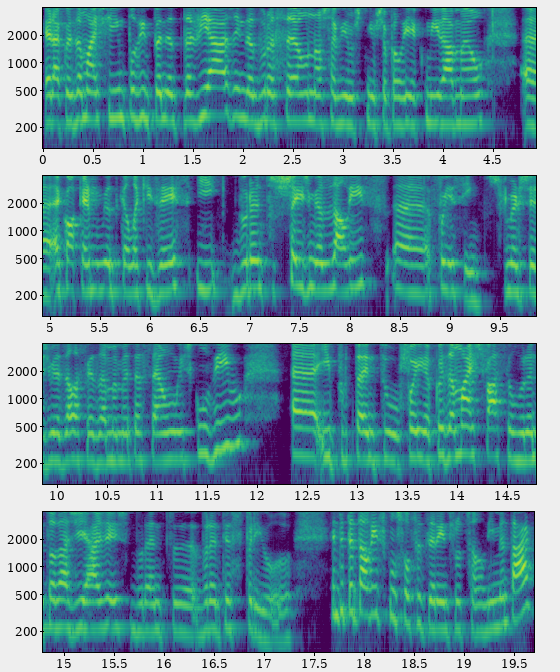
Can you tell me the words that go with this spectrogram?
era a coisa mais simples, independente da viagem, da duração, nós sabíamos que tínhamos sempre ali a comida à mão, uh, a qualquer momento que ela quisesse, e durante os seis meses da Alice uh, foi assim. Os primeiros seis meses ela fez a amamentação exclusivo, Uh, e, portanto, foi a coisa mais fácil durante todas as viagens, durante, durante esse período. Entretanto, Alice começou a fazer a introdução alimentar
